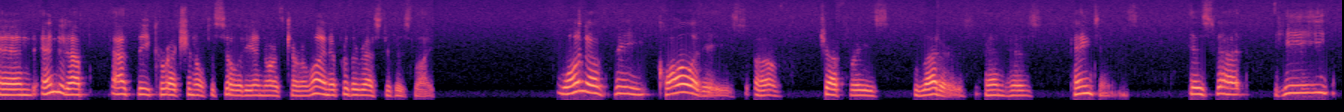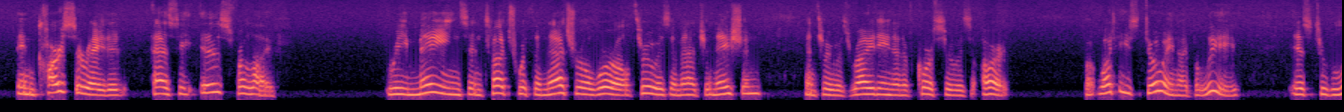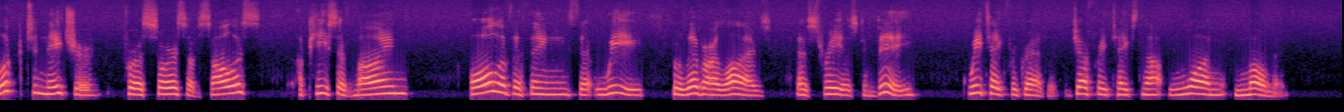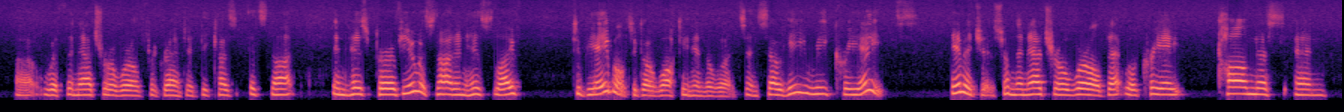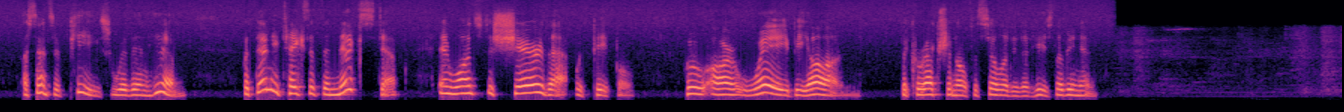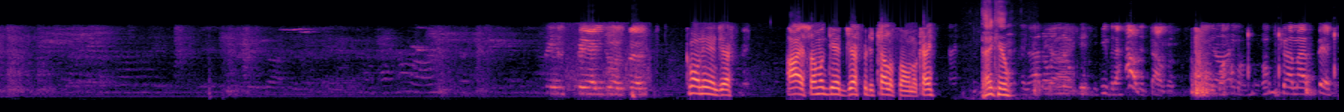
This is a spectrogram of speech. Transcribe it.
and ended up at the correctional facility in North Carolina for the rest of his life. One of the qualities of Jeffrey's letters and his paintings is that he, incarcerated as he is for life, remains in touch with the natural world through his imagination and through his writing and, of course, through his art. But what he's doing, I believe, is to look to nature for a source of solace, a peace of mind, all of the things that we who live our lives as free as can be we take for granted. Jeffrey takes not one moment uh, with the natural world for granted because it's not in his purview, it's not in his life to be able to go walking in the woods. And so he recreates images from the natural world that will create calmness and a sense of peace within him. But then he takes it the next step and wants to share that with people who are way beyond the correctional facility that he's living in. Come on in, Jeffrey. All right, so I'm gonna get Jeffrey the telephone, okay? Thank you. I don't know if even how to talk. I'm, I'm, I'm trying my best.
